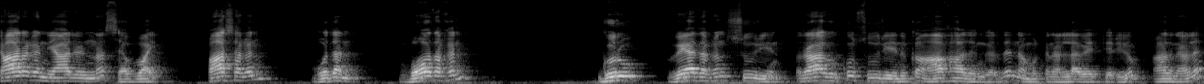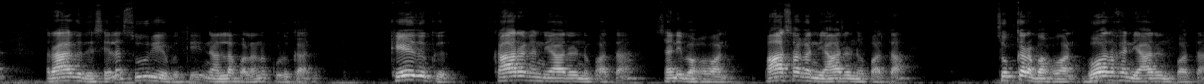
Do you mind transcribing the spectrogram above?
காரகன் யாருன்னா செவ்வாய். பாசகன் புதன் போதகன் குரு. வேதகன் சூரியன். ராகுக்கும் சூரியனுக்கும் ஆகாதுங்கிறது நமக்கு நல்லாவே தெரியும். அதனால் ராகு திசையில் சூரிய புத்தி நல்ல பலனை கொடுக்காது. கேதுக்கு காரகன் யாருன்னு பார்த்தா சனி பகவான். பாசகன் யாருன்னு பார்த்தா சுக்கர பகவான். போதகன் யாருன்னு பார்த்தா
